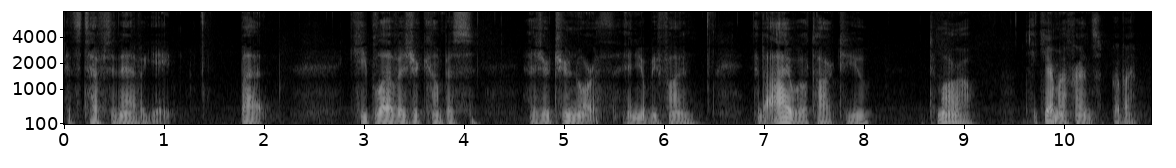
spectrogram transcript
It's tough to navigate. But keep love as your compass as your true north, and you'll be fine. And I will talk to you tomorrow. Take care, my friends. Bye bye.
